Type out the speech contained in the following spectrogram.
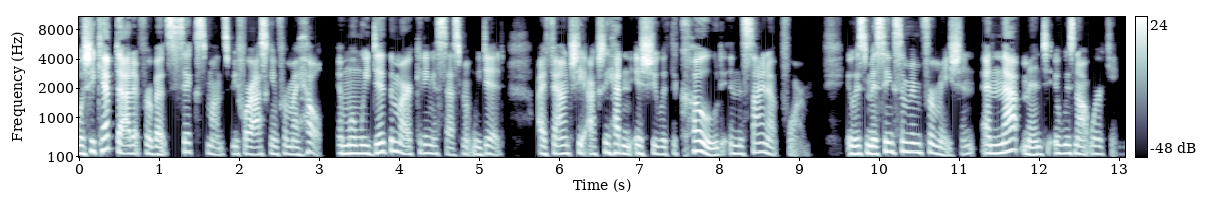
Well, she kept at it for about six months before asking for my help. And when we did the marketing assessment we did, I found she actually had an issue with the code in the sign up form. It was missing some information and that meant it was not working.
